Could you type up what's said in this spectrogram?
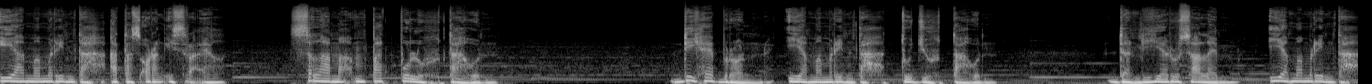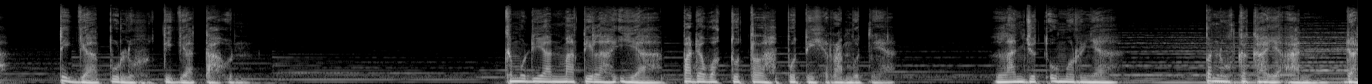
Ia memerintah atas orang Israel selama empat puluh tahun. Di Hebron ia memerintah tujuh tahun dan di Yerusalem ia memerintah 33 tahun. Kemudian matilah ia pada waktu telah putih rambutnya. Lanjut umurnya, penuh kekayaan dan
